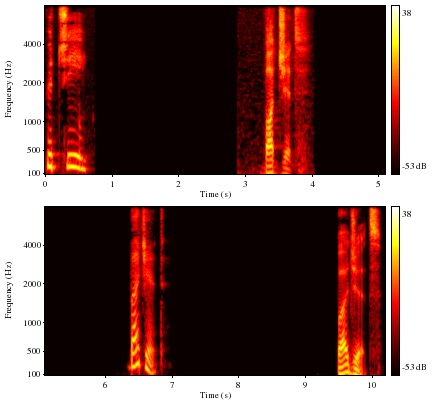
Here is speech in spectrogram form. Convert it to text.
Budget. budget, budget, budgets,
